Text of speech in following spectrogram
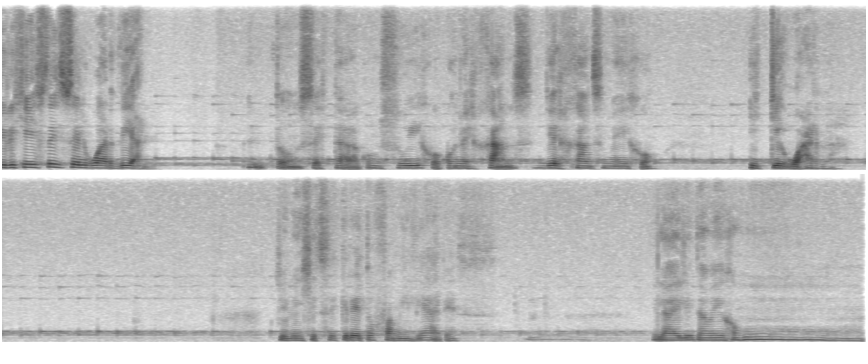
yo le dije, ese es el guardián. Entonces estaba con su hijo, con el Hans, y el Hans me dijo, ¿y qué guarda? Yo le dije, secretos familiares. Y la Elita me dijo, mmm.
